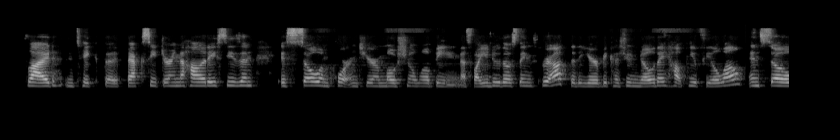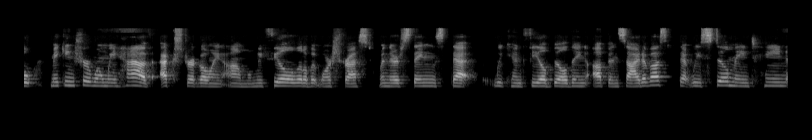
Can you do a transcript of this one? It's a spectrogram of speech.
slide and take the backseat during the holiday season is so important to your emotional well-being. That's why you do those things throughout the year because you know they help you feel well. And so making sure when we have extra going on, when we feel a little bit more stressed, when there's things that we can feel building up inside of us, that we still maintain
